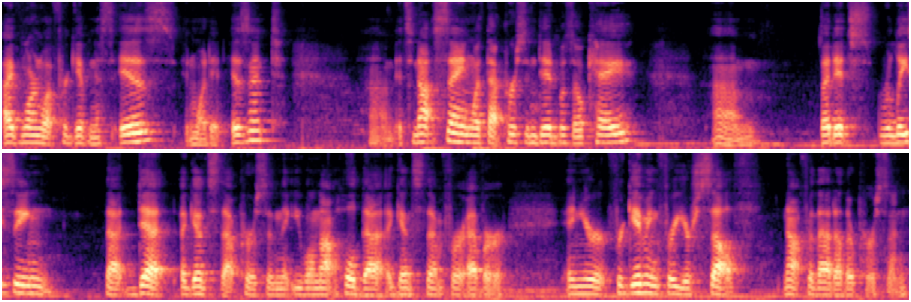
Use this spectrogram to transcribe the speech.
I've learned what forgiveness is and what it isn't. Um, it's not saying what that person did was okay, um, but it's releasing that debt against that person that you will not hold that against them forever. And you're forgiving for yourself, not for that other person.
